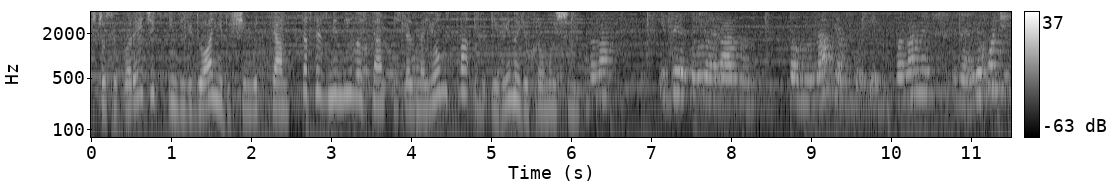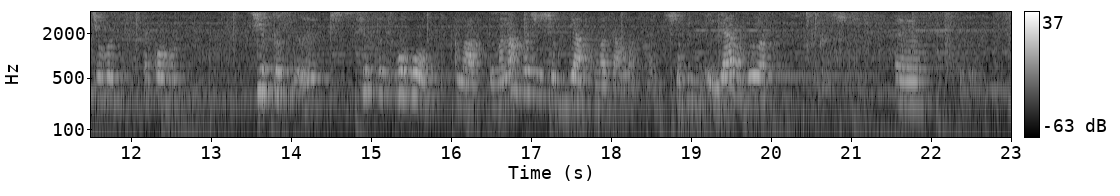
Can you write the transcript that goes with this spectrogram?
що суперечить індивідуальній душі митця. Та все змінилося після знайомства з Іриною Хромишин. Вона йде зі мною разом в тому напрямку, і вона не, не, хоче чогось такого чисто, е, чисто свого вкласти. Вона хоче, щоб я вкладала це, щоб я робила з,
